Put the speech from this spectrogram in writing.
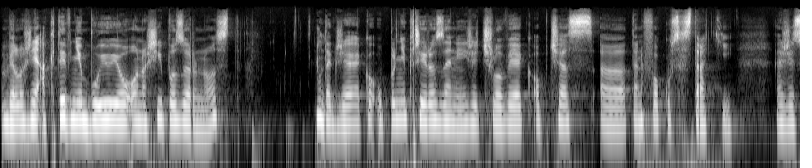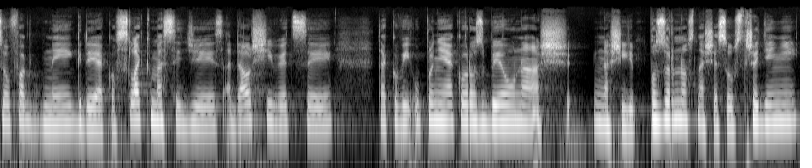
vyloženě aktivně bojují o naší pozornost. Takže je jako úplně přirozený, že člověk občas uh, ten fokus ztratí. Takže jsou fakt dny, kdy jako Slack messages a další věci takový úplně jako rozbijou naš, naší pozornost, naše soustředění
